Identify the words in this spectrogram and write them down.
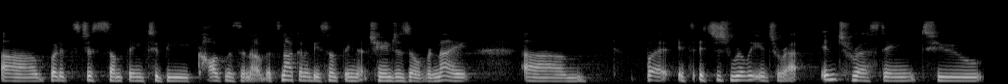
Uh, but it's just something to be cognizant of. It's not going to be something that changes overnight. Um, but it's it's just really inter- interesting to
